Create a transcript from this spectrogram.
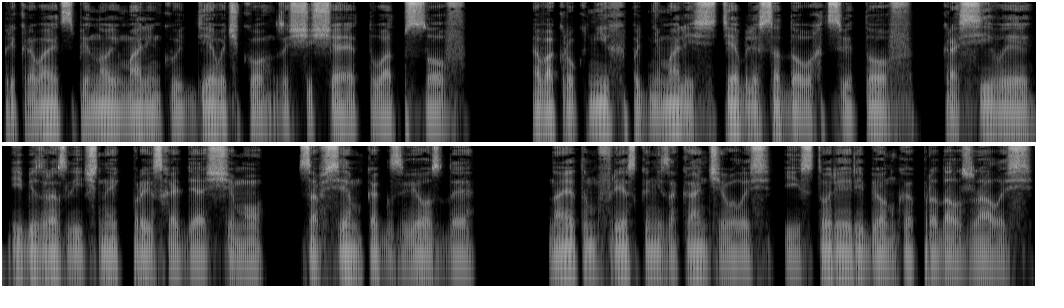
прикрывает спиной маленькую девочку, защищая ту от псов. А вокруг них поднимались стебли садовых цветов, красивые и безразличные к происходящему, совсем как звезды. На этом фреска не заканчивалась, и история ребенка продолжалась.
